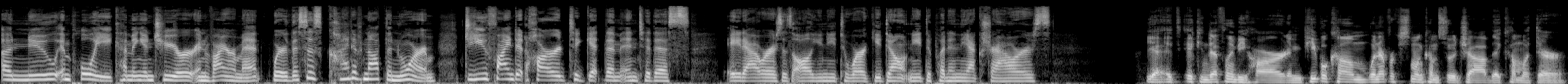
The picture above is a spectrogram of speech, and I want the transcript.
a new employee coming into your environment where this is kind of not the norm, do you find it hard to get them into this eight hours is all you need to work? You don't need to put in the extra hours? Yeah, it, it can definitely be hard. I mean, people come, whenever someone comes to a job, they come with their,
